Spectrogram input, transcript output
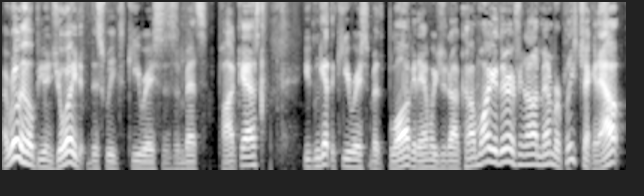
I really hope you enjoyed this week's Key Races and Bets podcast. You can get the Key Races and Bets blog at amwager.com. While you're there, if you're not a member, please check it out.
